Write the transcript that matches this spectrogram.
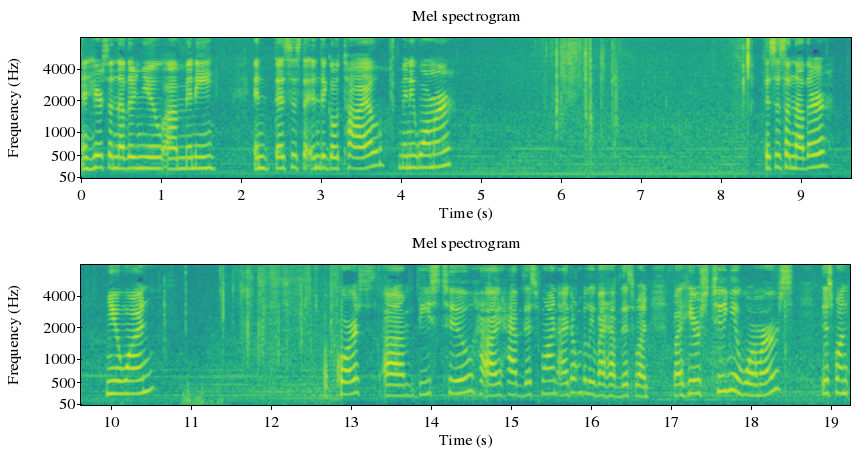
And here's another new uh, mini, and this is the indigo tile mini warmer. This is another new one. Of course, um, these two, I have this one. I don't believe I have this one, but here's two new warmers. This one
